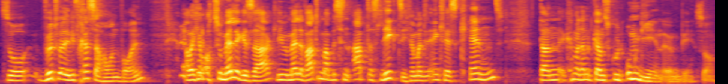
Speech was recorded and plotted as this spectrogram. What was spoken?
so virtuell in die Fresse hauen wollen. Aber ich habe auch zu Melle gesagt, liebe Melle, warte mal ein bisschen ab, das legt sich. Wenn man den Enclaves kennt, dann kann man damit ganz gut umgehen irgendwie. So.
